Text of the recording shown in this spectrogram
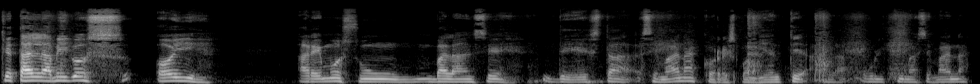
¿Qué tal amigos? Hoy haremos un balance de esta semana correspondiente a la última semana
